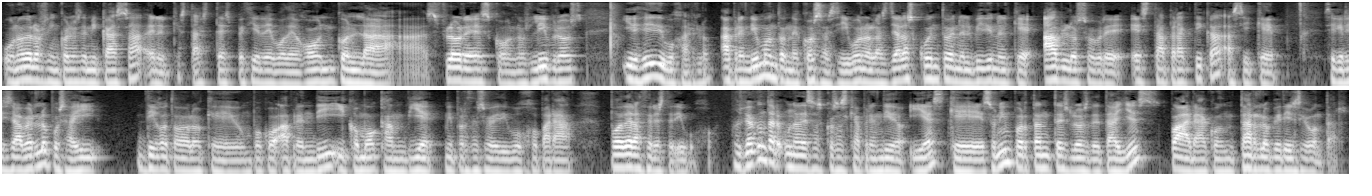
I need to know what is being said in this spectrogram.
uno de los rincones de mi casa en el que está esta especie de bodegón con las flores, con los libros y decidí dibujarlo. Aprendí un montón de cosas y bueno, las ya las cuento en el vídeo en el que hablo sobre esta práctica, así que si queréis saberlo, pues ahí digo todo lo que un poco aprendí y cómo cambié mi proceso de dibujo para poder hacer este dibujo. Os voy a contar una de esas cosas que he aprendido y es que son importantes los detalles para contar lo que tienes que contar.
